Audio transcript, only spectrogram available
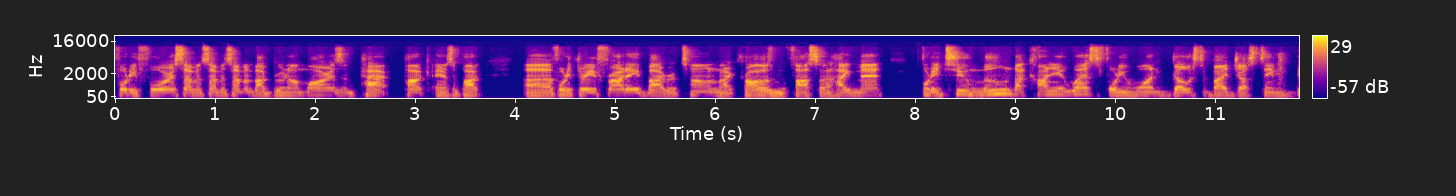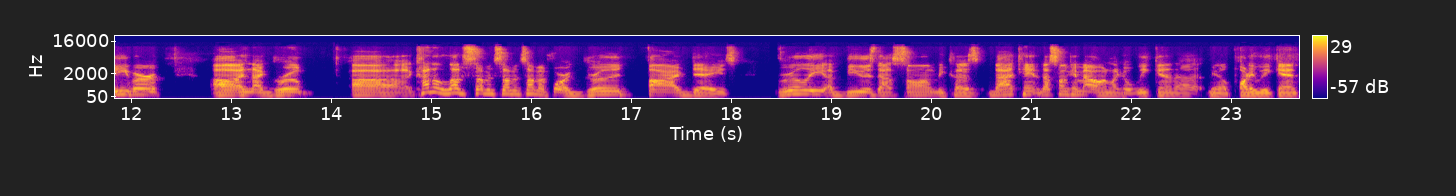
44, 777 by Bruno Mars and Pac, Pac Anderson Paak. Uh, 43, Friday by Riton, by Carlos Mufasa and Hype Man. 42, Moon by Kanye West. 41, Ghost by Justin Bieber. Uh, in that group, uh, kind of loved 777 for a good five days. Really abused that song because that came that song came out on like a weekend, uh, you know, party weekend,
